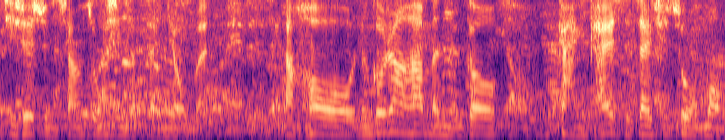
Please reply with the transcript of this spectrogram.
脊髓损伤中心的朋友们，然后能够让他们能够敢开始再去做。梦。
